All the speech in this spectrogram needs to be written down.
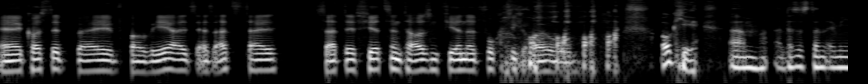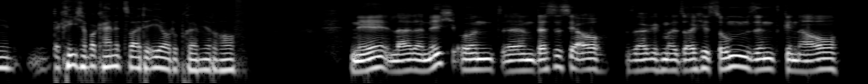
äh, kostet bei VW als Ersatzteil satte 14.450 Euro. okay, ähm, das ist dann irgendwie, da kriege ich aber keine zweite E-Auto-Prämie drauf. Nee, leider nicht. Und ähm, das ist ja auch, sage ich mal, solche Summen sind genau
